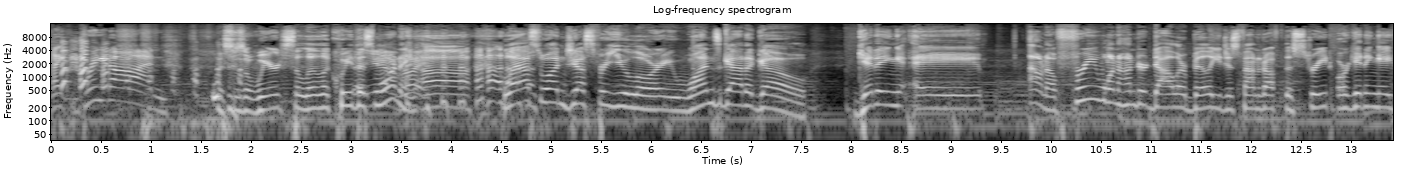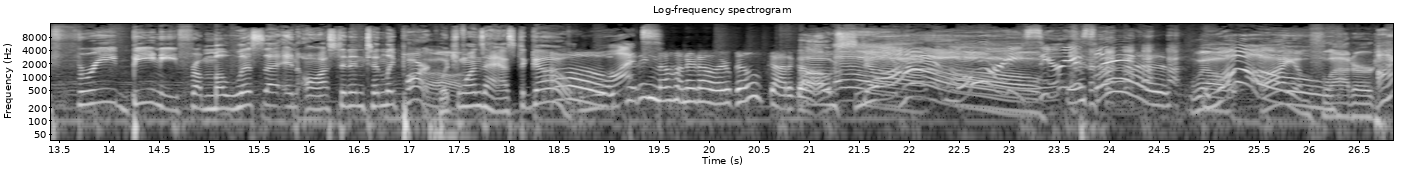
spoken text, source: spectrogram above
like, bring it on. This is a weird soliloquy this Yeah, morning. right. Uh, last one just for you, Lori. One's got to go. Getting a, I don't know, free $100 bill. You just found it off the street, or getting a free beanie from Melissa in Austin and Tinley Park. Ah. Which one's has to go? Oh, What? getting the hundred dollar bills got to go. Oh, oh Lori, seriously? Yes. Well, Whoa. I am flattered. I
